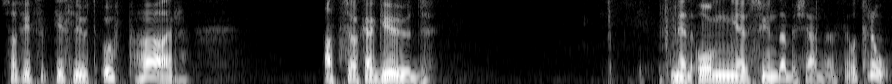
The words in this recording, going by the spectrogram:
Så att vi till slut upphör att söka Gud med ånger, syndabekännelse och tro.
